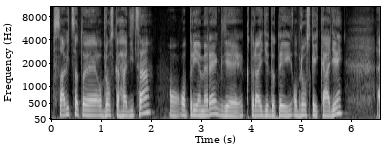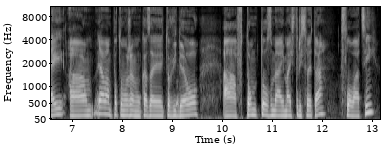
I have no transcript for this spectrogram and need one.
Savica to je obrovská hadica o, o priemere, kde, ktorá ide do tej obrovskej kade. Hej, a ja vám potom môžem ukázať aj to video. A v tomto sme aj majstri sveta, Slováci.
